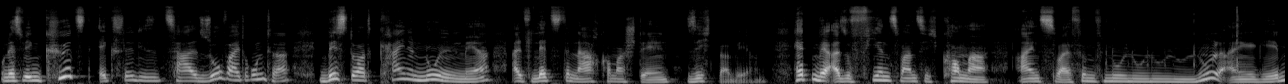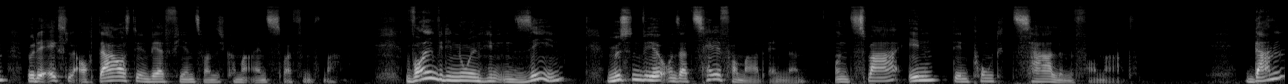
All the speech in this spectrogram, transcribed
und deswegen kürzt Excel diese Zahl so weit runter, bis dort keine Nullen mehr als letzte Nachkommastellen sichtbar wären. Hätten wir also 24,12500000 eingegeben, würde Excel auch daraus den Wert 24,125 machen. Wollen wir die Nullen hinten sehen, müssen wir unser Zellformat ändern und zwar in den Punkt Zahlenformat dann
